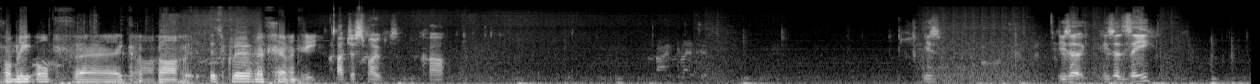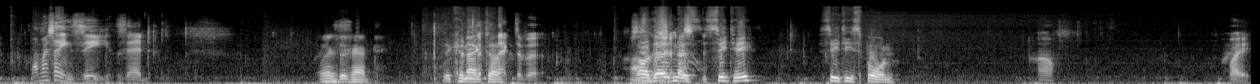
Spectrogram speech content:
Probably AWP uh, car. it's clear. That's 70. I've just smoked car. He's he's at he's at Z. Why am I saying Z? Z. Where's The- that? The The connector. connector bit. Oh, there, no, CT. CT spawn. Wait,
